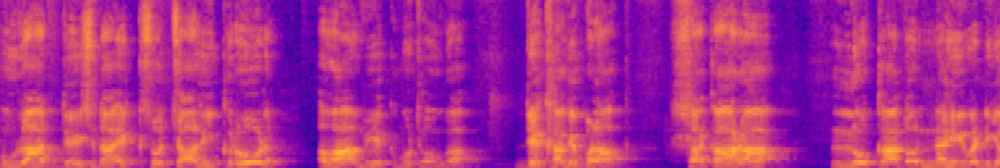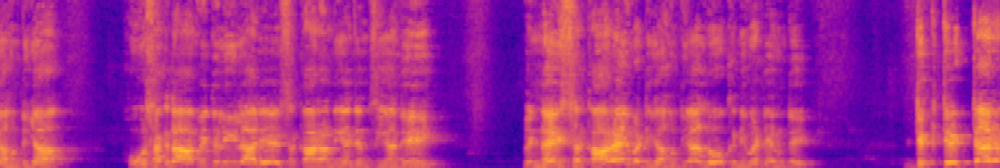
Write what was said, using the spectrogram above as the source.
ਪੂਰਾ ਦੇਸ਼ ਦਾ 140 ਕਰੋੜ ਆਵਾਮ ਵੀ ਇੱਕ ਮੁੱਠ ਹੋਊਗਾ। ਦੇਖਾਂਗੇ ਭਲਾ, ਸਰਕਾਰਾਂ ਲੋਕਾਂ ਤੋਂ ਨਹੀਂ ਵੱਡੀਆਂ ਹੁੰਦੀਆਂ ਹੋ ਸਕਦਾ ਆ ਵੀ ਦਲੀਲ ਆ ਜੇ ਸਰਕਾਰਾਂ ਦੀਆਂ ਏਜੰਸੀਆਂ ਦੀ, ਵੀ ਨਹੀਂ, ਸਰਕਾਰਾਂ ਹੀ ਵੱਡੀਆਂ ਹੁੰਦੀਆਂ, ਲੋਕ ਨਹੀਂ ਵੱਡੇ ਹੁੰਦੇ। ਡਿਕਟੇਟਰ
